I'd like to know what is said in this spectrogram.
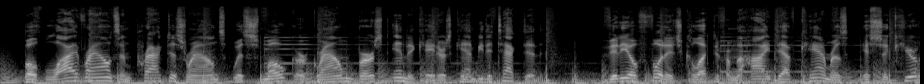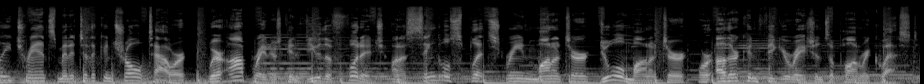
Both live rounds and practice rounds with smoke or ground burst indicators can be detected. Video footage collected from the high-def cameras is securely transmitted to the control tower where operators can view the footage on a single split-screen monitor, dual monitor, or other configurations upon request.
